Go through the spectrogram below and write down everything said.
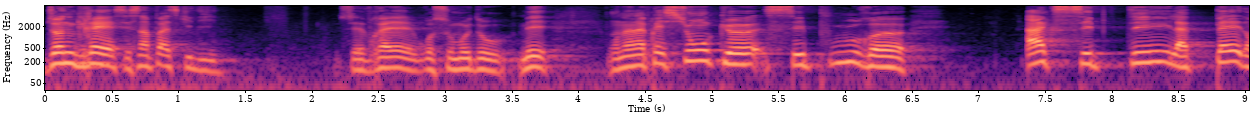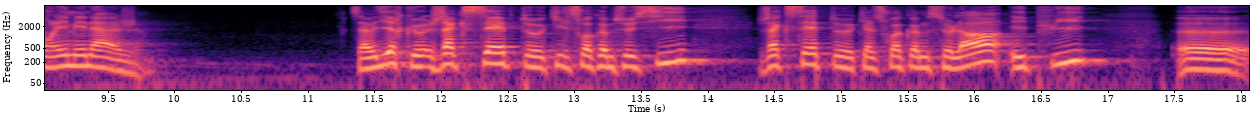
John Gray, c'est sympa ce qu'il dit. C'est vrai, grosso modo. Mais on a l'impression que c'est pour euh, accepter la paix dans les ménages. Ça veut dire que j'accepte qu'il soit comme ceci, j'accepte qu'elle soit comme cela, et puis, euh,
